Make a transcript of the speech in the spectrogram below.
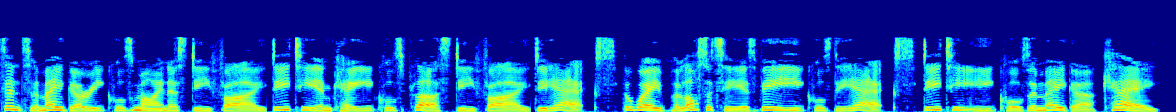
since omega equals minus d phi dt and k equals plus d phi dx, the wave velocity is v equals dx, dt equals omega k.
